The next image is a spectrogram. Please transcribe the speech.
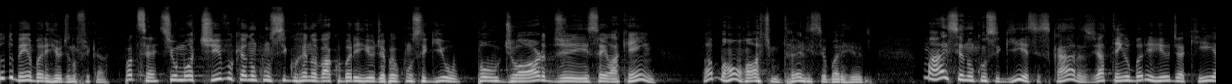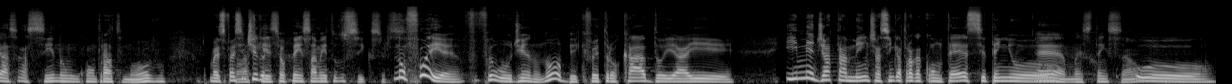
tudo bem o Buddy Hilde não ficar. Pode ser. Se o motivo que eu não consigo renovar com o Buddy Hilde é porque eu consegui o Paul George e sei lá quem, tá bom, ótimo, dane-se o Buddy Hilde. Mas se eu não conseguir esses caras, já tem o Buddy Hilde aqui, assina um contrato novo. Mas faz então, sentido. esse é o pensamento dos Sixers. Não foi? É, foi o Gino Nobe que foi trocado e aí. Imediatamente, assim que a troca acontece, tem o. É, uma extensão. O,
